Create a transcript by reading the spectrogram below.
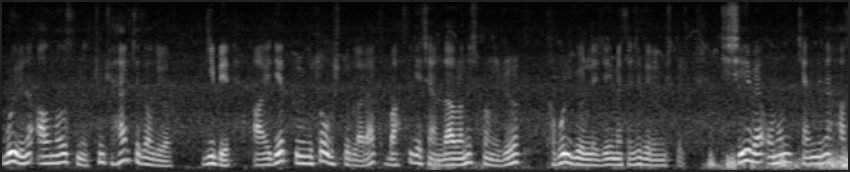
Bu ürünü almalısınız çünkü herkes alıyor gibi aidiyet duygusu oluşturularak bahsi geçen davranış sonucu kabul görüleceği mesajı verilmiştir. Kişiyi ve onun kendine has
